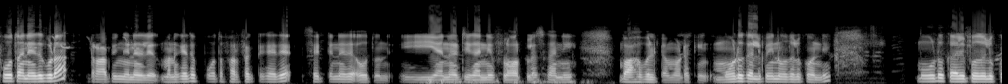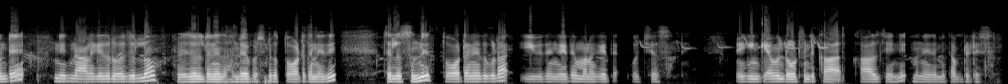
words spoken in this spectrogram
పూత అనేది కూడా డ్రాపింగ్ అనేది లేదు. మనకైతే పూత పర్ఫెక్ట్గా అయితే సెట్ అనేది అవుతుంది. ఈ ఎనర్జీ కానీ ఫ్లవర్ ప్లస్ కానీ బాహుబలి టమాటో కింగ్ మూడు కలిపి వదులుకోండి. మూడు కలిపి వదులుకుంటే నీకు నాలుగైదు రోజుల్లో రిజల్ట్ అనేది హండ్రెడ్ పర్సెంట్గా తోటకు అనేది తెలుస్తుంది. తోట అనేది కూడా ఈ విధంగా అయితే మనకైతే వచ్చేస్తుంది. మీకు ఇంకేమైనా డౌట్స్ ఉంటే కాల్ కాల్ చేయండి. నేను మీకు అప్డేట్ ఇస్తాను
